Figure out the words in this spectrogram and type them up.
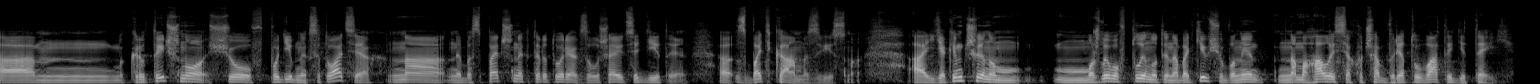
е, критично, що в подібних ситуаціях на небезпечних територіях залишаються діти з батьками, звісно. А яким чином можливо вплинути на батьків, щоб вони намагалися, хоча б врятувати дітей?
